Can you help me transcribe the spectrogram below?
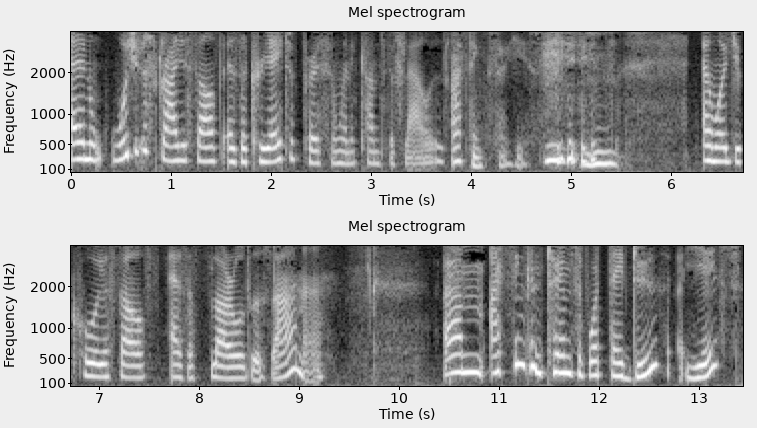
And would you describe yourself as a creative person when it comes to flowers? I think so. Yes. And would you call yourself as a floral designer? Um, I think in terms of what they do, yes,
